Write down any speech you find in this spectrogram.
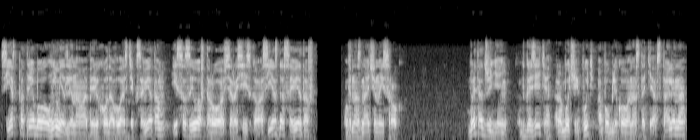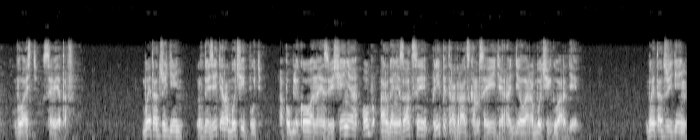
Съезд потребовал немедленного перехода власти к Советам и созыва второго Всероссийского съезда Советов в назначенный срок. В этот же день в газете «Рабочий путь» опубликована статья Сталина власть Советов. В этот же день в газете «Рабочий путь» опубликовано извещение об организации при Петроградском совете отдела рабочей гвардии. В этот же день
